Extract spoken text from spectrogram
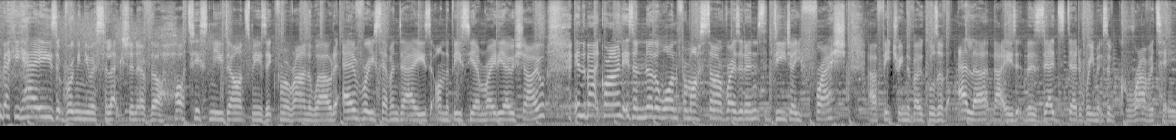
I'm Becky Hayes, bringing you a selection of the hottest new dance music from around the world every seven days on the BCM radio show. In the background is another one from our summer residents, DJ Fresh, uh, featuring the vocals of Ella, that is the Zeds Dead remix of Gravity.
